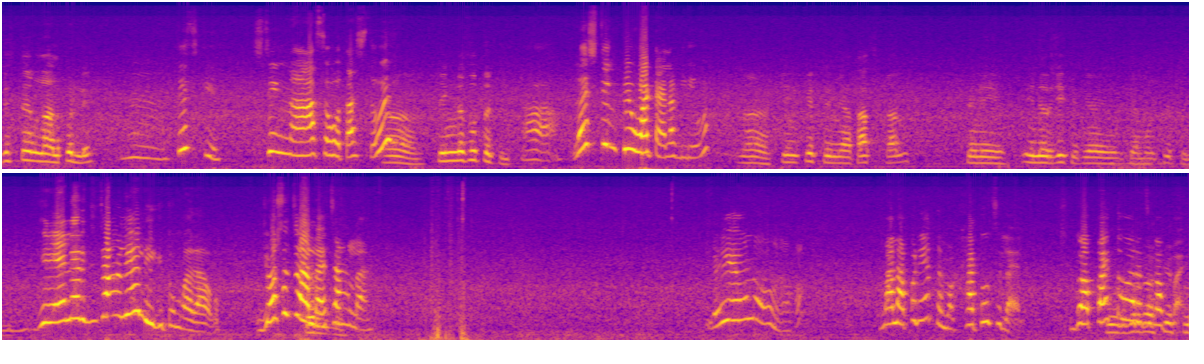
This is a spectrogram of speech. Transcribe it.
दिसते ना लाल पडले. हम्म, तेच की. स्टिंग ना असं होत असतं होय? हा स्टिंगनच होतं ती हा. लय स्टिंग पिऊ वाटायला लागली हो. हा स्टिंग पिते मी आता आजकाल. त्याने एनर्जी येते त्या- त्यामुळे पितो मी. ही एनर्जी चांगली म्हणते की तुम्हाला जोस चाललाय चांगला. लय येऊ नको. नका. मला पण येतं मग हात उचलायला. गप्प तोवरच गप्प आहे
